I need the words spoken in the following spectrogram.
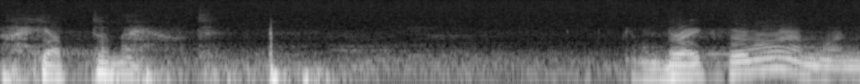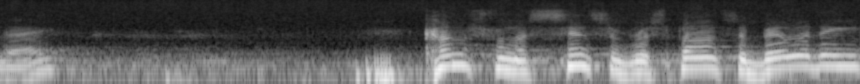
I helped them out can break their arm one day. Comes from a sense of responsibility.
